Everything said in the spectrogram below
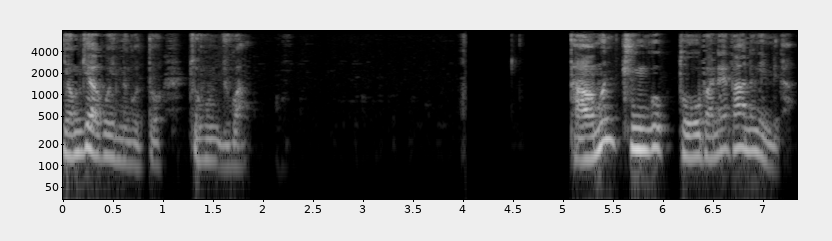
연기하고 있는 것도 조금 유감. 다음은 중국 도반의 반응입니다.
